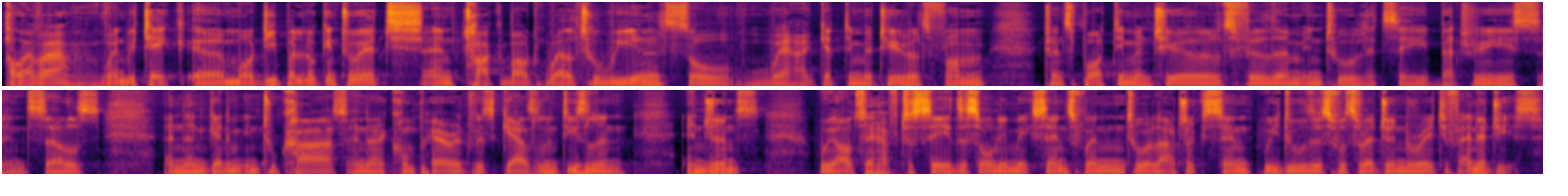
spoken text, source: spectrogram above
However, when we take a more deeper look into it and talk about well to wheel, so where I get the materials from, transport the materials, fill them into, let's say, batteries and cells, and then get them into cars, and I compare it with gasoline and diesel and engines, we also have to say this only makes sense when, to a large extent, we do this with regenerative energies.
